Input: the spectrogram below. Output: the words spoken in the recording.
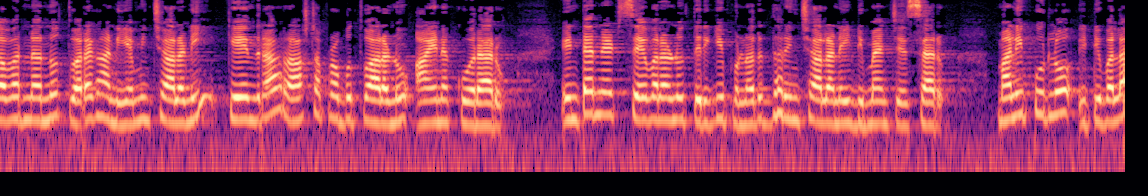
గవర్నర్ను త్వరగా నియమించాలని కేంద్ర రాష్ట్ర ప్రభుత్వాలను ఆయన కోరారు. ఇంటర్నెట్ సేవలను తిరిగి పునరుద్దరించాలని డిమాండ్ చేశారు. మణిపూర్లో ఇటీవల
